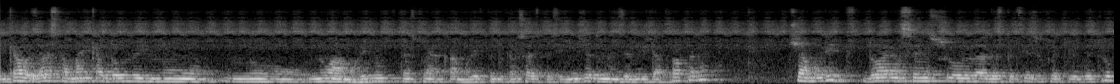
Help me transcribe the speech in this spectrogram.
din cauza asta, Maica Domnului nu, nu, nu a murit, nu putem spune că a murit, pentru că nu s-a despărțit nici de Dumnezeu, nici de aproapele, ci a murit doar în sensul despărțirii sufletului de trup,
